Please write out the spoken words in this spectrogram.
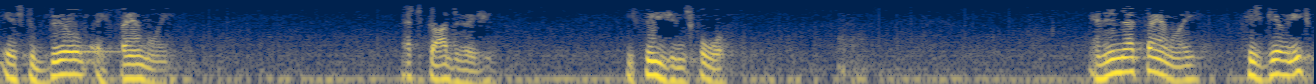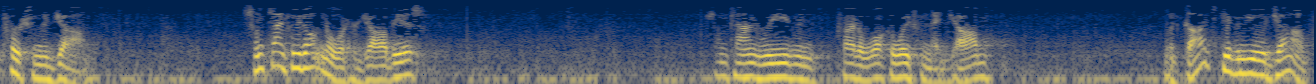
is to build a family. That's God's vision. Ephesians 4. And in that family, He's given each person a job. Sometimes we don't know what our job is. Sometimes we even try to walk away from that job. But God's given you a job.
